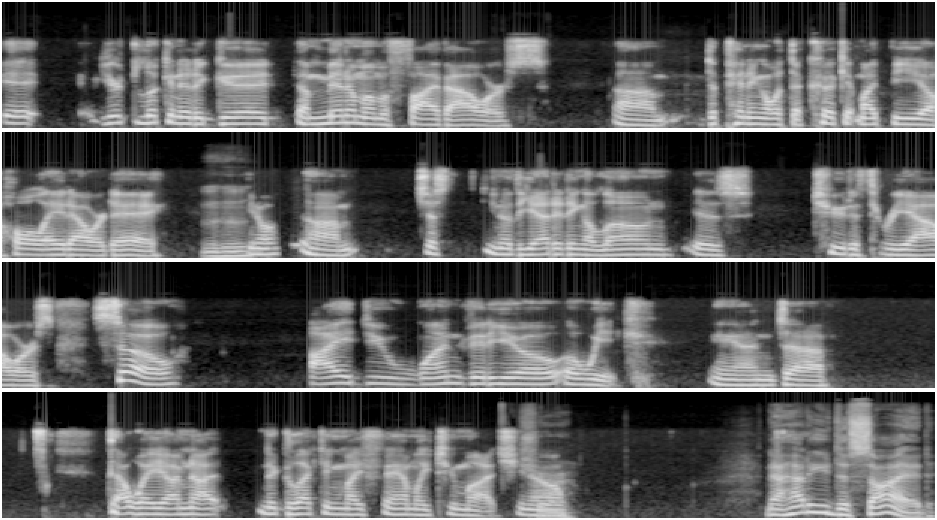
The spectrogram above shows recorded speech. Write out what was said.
it you're looking at a good a minimum of five hours um, depending on what the cook, it might be a whole eight hour day. Mm-hmm. You know, um, just, you know, the editing alone is two to three hours. So I do one video a week. And uh, that way I'm not neglecting my family too much. You know. Now, how do you decide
